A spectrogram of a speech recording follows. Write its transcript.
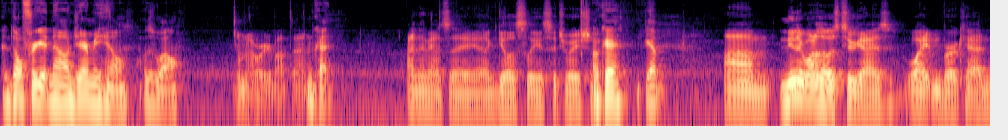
And don't forget now Jeremy Hill as well. I'm not worried about that. Okay. I think that's a, uh Gillislee situation. Okay. Yep. Um, neither one of those two guys, White and Burkhead,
